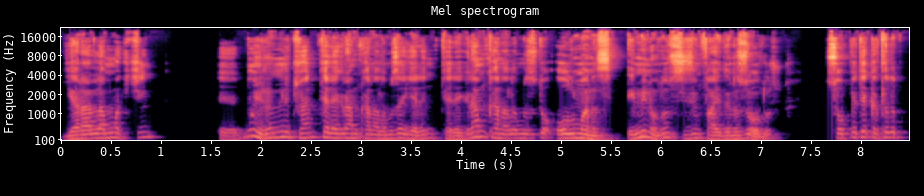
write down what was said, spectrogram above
yararlanmak için e, buyurun lütfen Telegram kanalımıza gelin. Telegram kanalımızda olmanız emin olun sizin faydanıza olur. Sohbete katılıp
